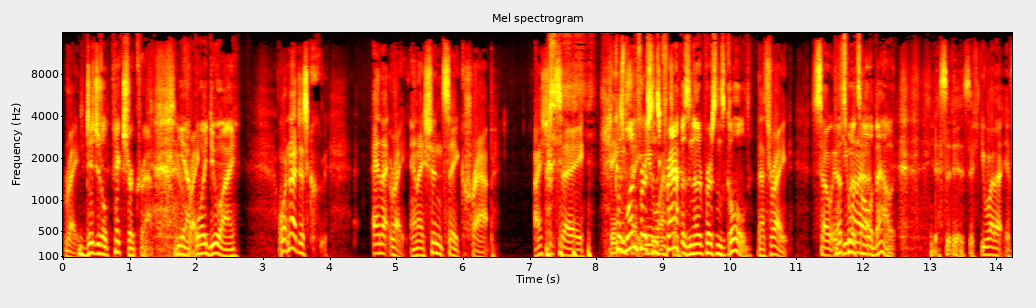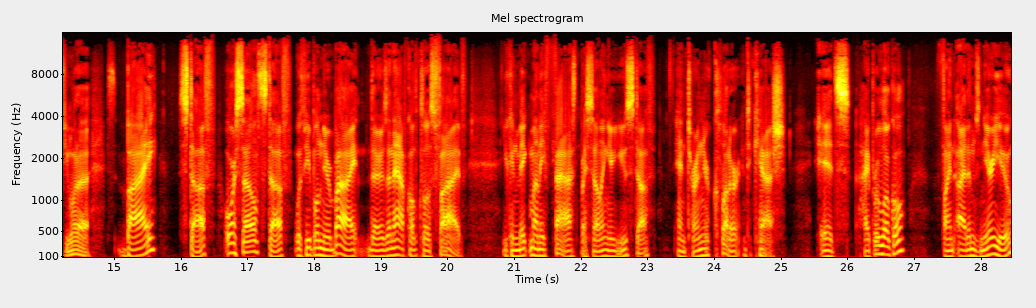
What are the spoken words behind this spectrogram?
Right. digital picture crap. Yeah, Right. boy, do I. or not just, cr- and I, right, and I shouldn't say crap. I should say Because one person's crap is another person's gold. That's right. So if That's you what it's wanna- all about. Yes, it is. If you want to, if you want to buy stuff or sell stuff with people nearby, there's an app called Close Five. You can make money fast by selling your used stuff and turn your clutter into cash. It's hyper local. Find items near you.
